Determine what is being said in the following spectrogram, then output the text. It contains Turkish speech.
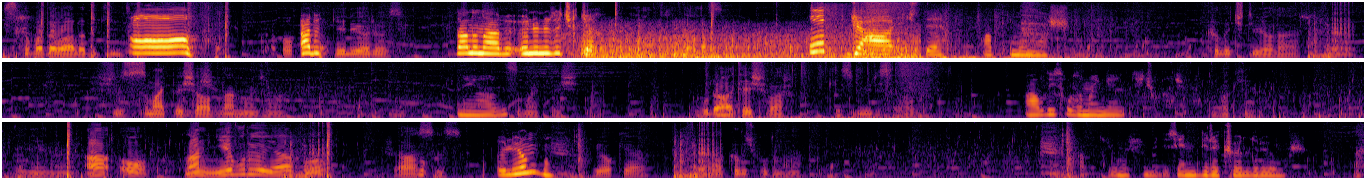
Psikopata bağladık iyice. Oo! Hop, Abi Geliyoruz. dalın abi önünüze çıkacak. Bunun arkandayız. Hop! Ya işte. Attım onu aşağı. Kılıç diyorlar. Şu Smite 5'i aldılar mı acaba? Ne abi? Smite 5. Burada ateş var. Kesin birisi aldı. Aldıysa o zaman gel. Hiç uğraşma. Bakayım. Deneyelim hemen. Aa o. Lan niye vuruyor ya bu? Rahatsız. Ölüyor mu? Yok ya. Aa, kılıç buldum ona. Atlıyormuşsun bir de. Seni direkt öldürüyormuş.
